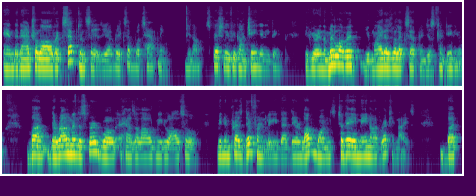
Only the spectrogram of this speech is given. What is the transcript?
And the natural law of acceptance is you have to accept what's happening, you know, especially if you can't change anything. If you're in the middle of it, you might as well accept and just continue. But the realm in the spirit world has allowed me to also been impressed differently that their loved ones today may not recognize. But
